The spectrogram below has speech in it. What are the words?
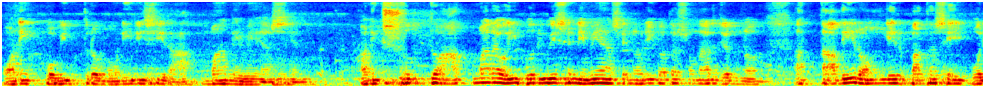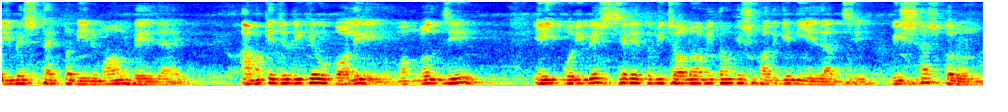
অনেক পবিত্র মনি ঋষির আত্মা নেমে আসেন। অনেক শুদ্ধ আত্মারা ওই পরিবেশে নেমে আসেন হরিকথা শোনার জন্য, আর তাদের অঙ্গের বাতাসে এই পরিবেশটা একটু নির্মল হয়ে যায়। আমাকে যদি কেউ বলে, মঙ্গলজি, এই পরিবেশ ছেড়ে তুমি চলো, আমি তোমাকে স্বর্গে নিয়ে যাচ্ছি। বিশ্বাস করুন,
